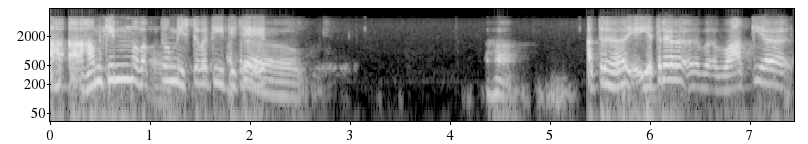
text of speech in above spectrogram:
अहं किं वक्तुम् इष्टवती इति चेत् अत्र यत्र वाक्य,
